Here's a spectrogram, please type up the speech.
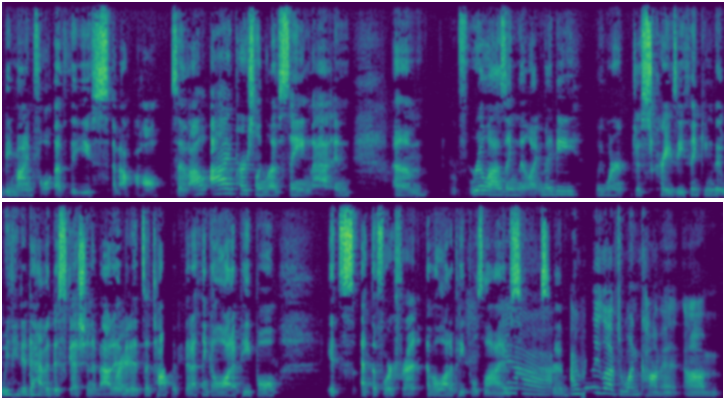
be mindful of the use of alcohol. So I, I personally love seeing that and um, realizing that like maybe we weren't just crazy thinking that we needed to have a discussion about it, right. but it's a topic that I think a lot of people it's at the forefront of a lot of people's lives. Yeah, so. I really loved one comment. Um,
